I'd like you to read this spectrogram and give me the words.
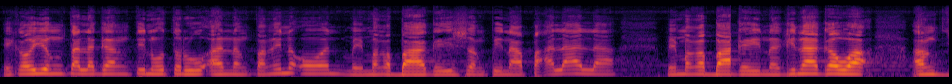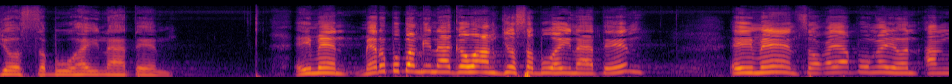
Ikaw yung talagang tinuturuan ng Panginoon, may mga bagay siyang pinapaalala, may mga bagay na ginagawa ang Diyos sa buhay natin. Amen. Meron po bang ginagawa ang Diyos sa buhay natin? Amen. So kaya po ngayon, ang,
